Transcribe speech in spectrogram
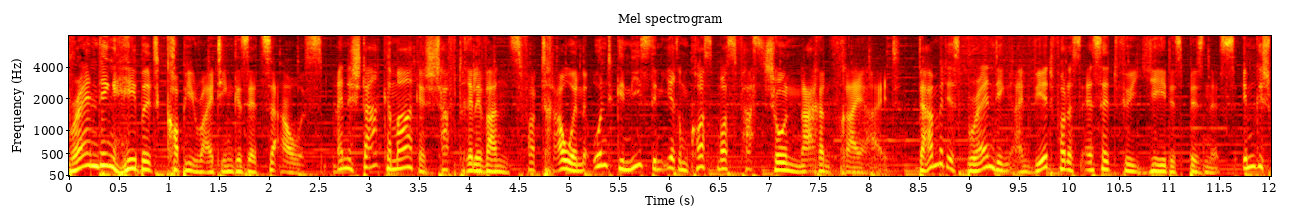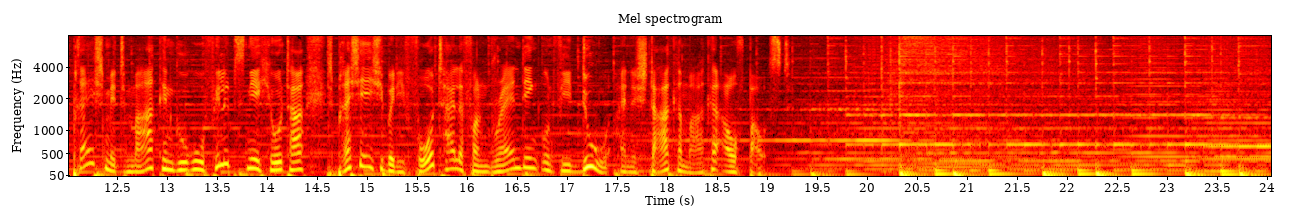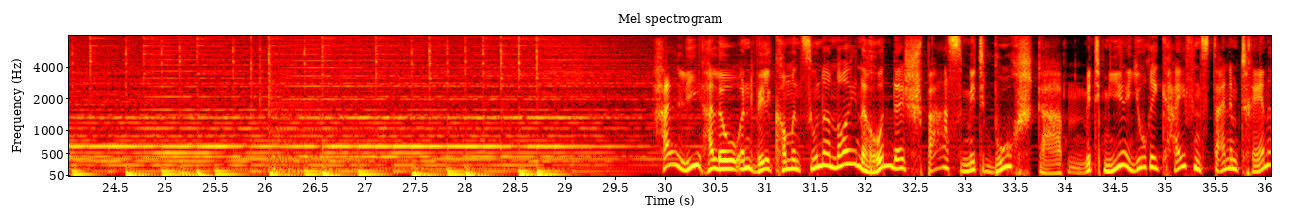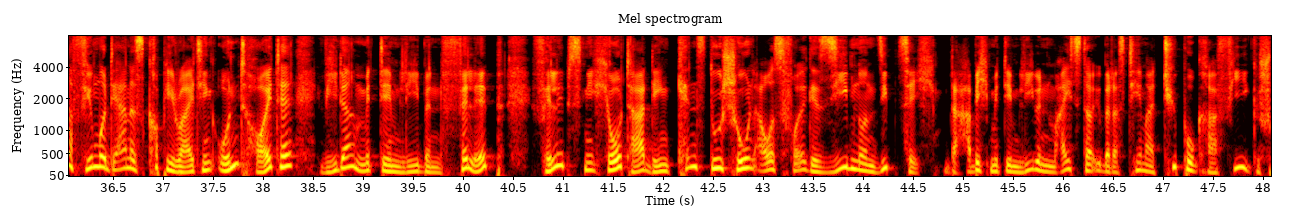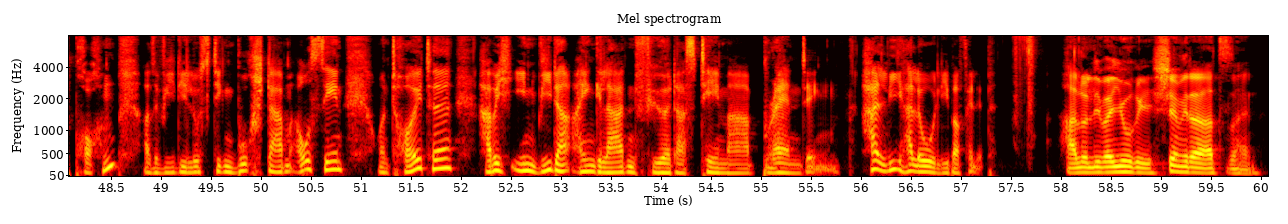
Branding hebelt Copywriting-Gesetze aus. Eine starke Marke schafft Relevanz, Vertrauen und genießt in ihrem Kosmos fast schon Narrenfreiheit. Damit ist Branding ein wertvolles Asset für jedes Business. Im Gespräch mit Markenguru Philips Nirchota spreche ich über die Vorteile von Branding und wie du eine starke Marke aufbaust. Halli, hallo und willkommen zu einer neuen Runde Spaß mit Buchstaben. Mit mir, Juri Keifens, deinem Trainer für modernes Copywriting und heute wieder mit dem lieben Philipp. Philipp Snichota, den kennst du schon aus Folge 77. Da habe ich mit dem lieben Meister über das Thema Typografie gesprochen, also wie die lustigen Buchstaben aussehen. Und heute habe ich ihn wieder eingeladen für das Thema Branding. Halli, hallo, lieber Philipp. Hallo lieber Juri, schön wieder da zu sein.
